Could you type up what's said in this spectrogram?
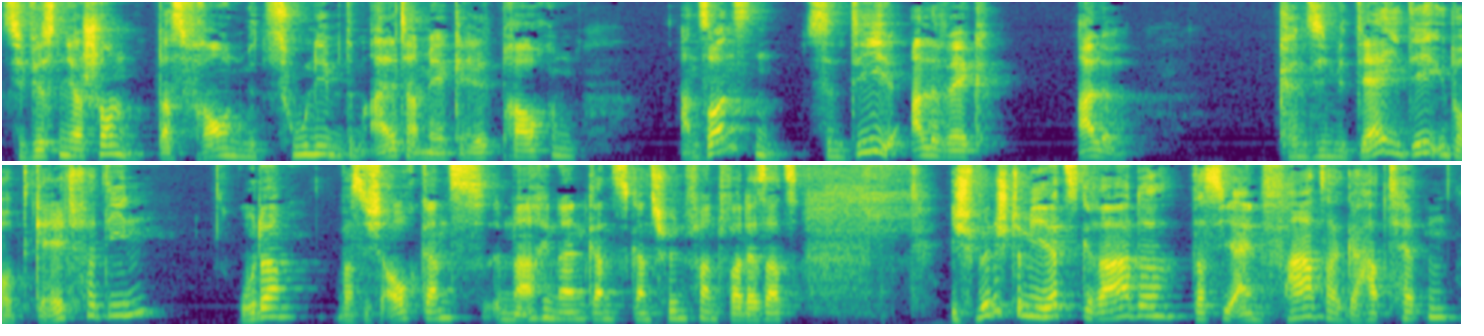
Sie wissen ja schon, dass Frauen mit zunehmendem Alter mehr Geld brauchen. Ansonsten sind die alle weg. Alle. Können Sie mit der Idee überhaupt Geld verdienen? Oder, was ich auch ganz im Nachhinein ganz, ganz schön fand, war der Satz, ich wünschte mir jetzt gerade, dass Sie einen Vater gehabt hätten,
